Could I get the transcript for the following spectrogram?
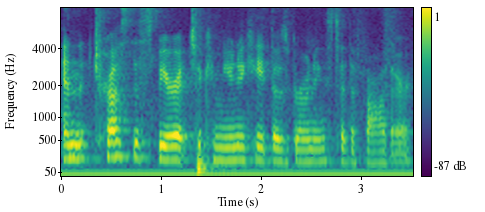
and trust the Spirit to communicate those groanings to the Father.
